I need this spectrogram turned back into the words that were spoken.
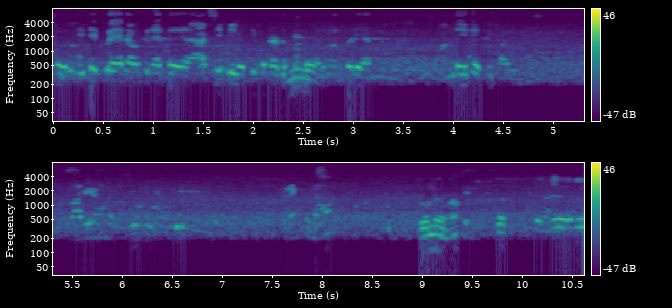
ஸோ கிரிக்கெட் பிளேயரை வந்து நேற்று ஆர்சிபி வெற்றி கொண்டாடுறது பதினோரு பேர் இறந்துருந்தாங்க. ஸோ அந்த இது எப்படி பார்க்குறீங்க? மாதிரியான விஷயங்கள் எப்படி? கரெக்ட் தான். சொல்லுங்கண்ணா அது ஒரு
